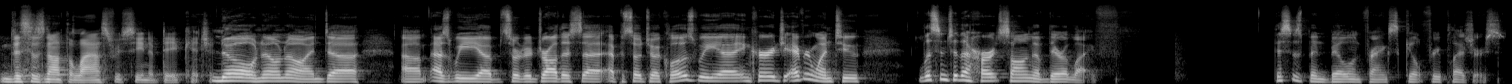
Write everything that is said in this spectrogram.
This is not the last we've seen of Dave Kitchen. No, no, no. And uh, um, as we uh, sort of draw this uh, episode to a close, we uh, encourage everyone to listen to the heart song of their life. This has been Bill and Frank's Guilt Free Pleasures.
